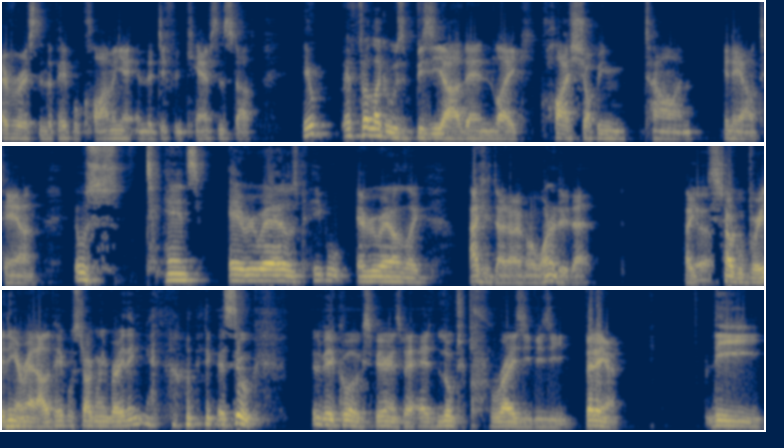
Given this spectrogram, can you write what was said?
Everest and the people climbing it and the different camps and stuff. It, it felt like it was busier than like high shopping time in our town. It was tense everywhere. There was people everywhere. I was like, I actually don't know if I want to do that. Like Yeah. struggle breathing around other people struggling breathing. it's still it'd be a cool experience, but it looked crazy busy. But anyway, the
